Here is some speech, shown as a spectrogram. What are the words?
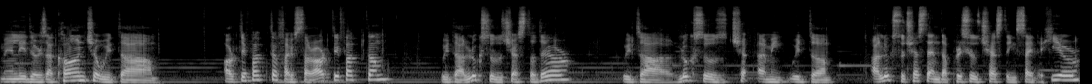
Mainly there's a conch with a artifact, five star artifact, with a luxury chest there, with a Luxus, chest, I mean, with um, a Luxus chest and a Precious chest inside here.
